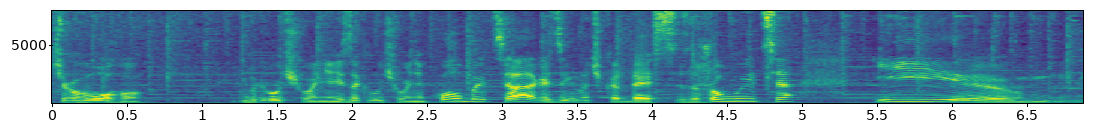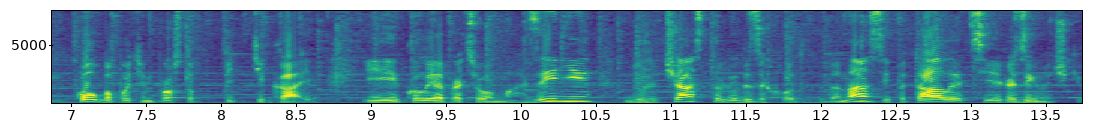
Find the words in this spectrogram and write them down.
чергового викручування і закручування колби ця резиночка десь зажовується. І колба потім просто підтікає. І коли я працював в магазині, дуже часто люди заходили до нас і питали ці резиночки.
